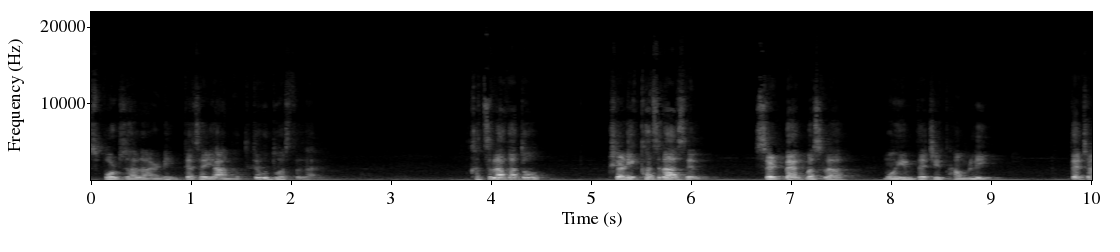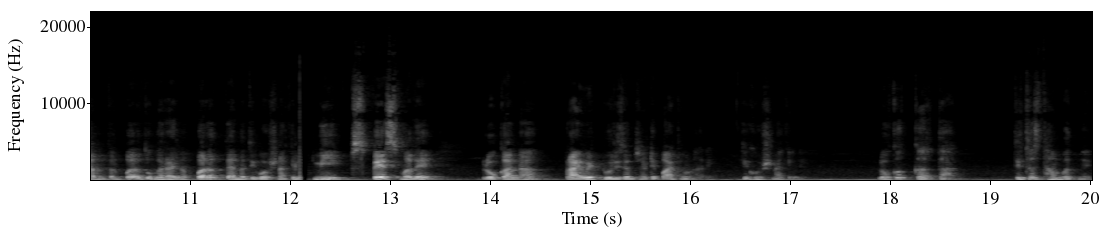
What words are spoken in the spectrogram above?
स्फोट झाला आणि त्याचं यान होतं ते उद्ध्वस्त झालं. खचला का तो? क्षणिक खचला असेल. सेटबॅक बसला मोहीम त्याची थांबली. त्याच्यानंतर परत उभं राहिलं परत त्यांना ती घोषणा केली. मी स्पेसमध्ये लोकांना प्रायव्हेट टुरिझमसाठी पाठवणार आहे ही घोषणा केली. लोक करतात तिथंच थांबत नाहीत.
